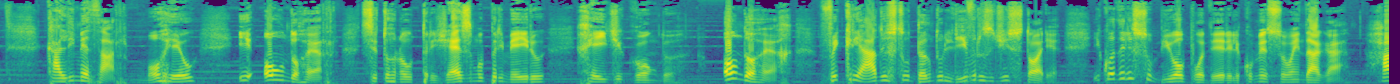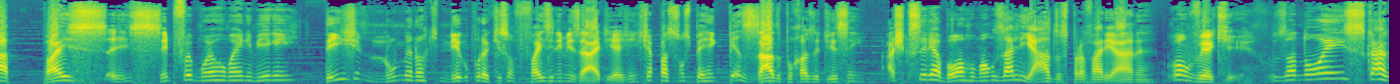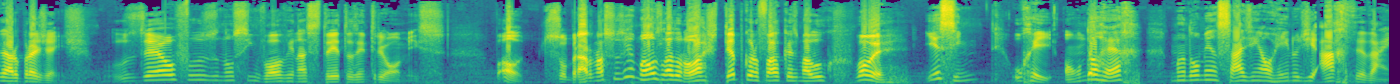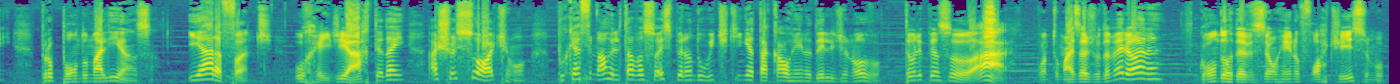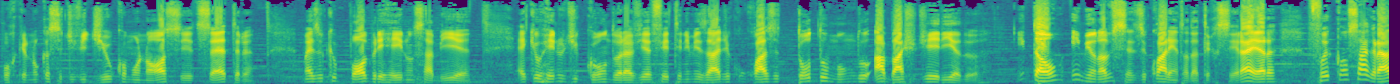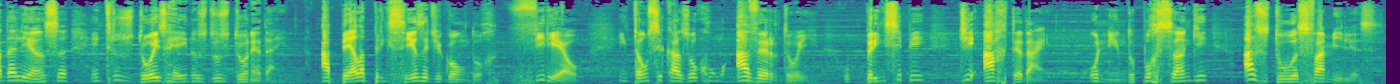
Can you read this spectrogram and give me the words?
Kalimethar morreu e Ondoher se tornou o 31º rei de Gondor. Ondoher foi criado estudando livros de história, e quando ele subiu ao poder, ele começou a indagar. Rapaz, sempre foi bom arrumar inimigo, hein? Desde Númenor que nego por aqui só faz inimizade, e a gente já passou uns perrengues pesados por causa disso, hein? Acho que seria bom arrumar uns aliados para variar, né? Vamos ver aqui. Os anões cagaram pra gente. Os elfos não se envolvem nas tretas entre homens. Bom, sobraram nossos irmãos lá do norte. Tempo que eu não falo com esse maluco. Vamos ver. E assim, o rei Ondoher mandou mensagem ao reino de Arthedain, propondo uma aliança. E Arafant, o rei de Arthedain, achou isso ótimo, porque afinal ele estava só esperando o Witch King atacar o reino dele de novo. Então ele pensou: ah, quanto mais ajuda, melhor, né? Gondor deve ser um reino fortíssimo, porque nunca se dividiu como o nosso e etc. Mas o que o pobre rei não sabia é que o reino de Gondor havia feito inimizade com quase todo mundo abaixo de Eriador. Então, em 1940 da Terceira Era, foi consagrada a aliança entre os dois reinos dos Dúnedain. A bela princesa de Gondor, Firiel, então se casou com Averdui, o príncipe de Arthedain, unindo por sangue as duas famílias.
